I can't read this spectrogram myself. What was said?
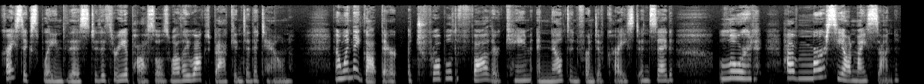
Christ explained this to the three apostles while they walked back into the town. And when they got there, a troubled father came and knelt in front of Christ and said, Lord, have mercy on my son.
